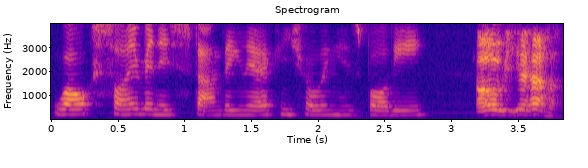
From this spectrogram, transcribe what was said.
while Simon is standing there controlling his body. Oh yeah.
